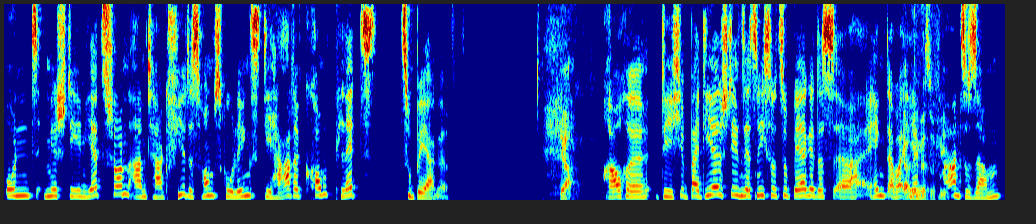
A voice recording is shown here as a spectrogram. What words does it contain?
und mir stehen jetzt schon an Tag vier des Homeschoolings die Haare komplett zu Berge Ja. brauche dich. Bei dir stehen sie jetzt nicht so zu Berge, das äh, hängt aber eher mehr mit so zusammen.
